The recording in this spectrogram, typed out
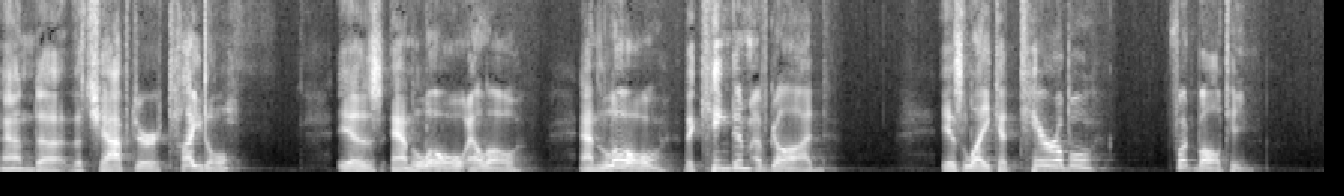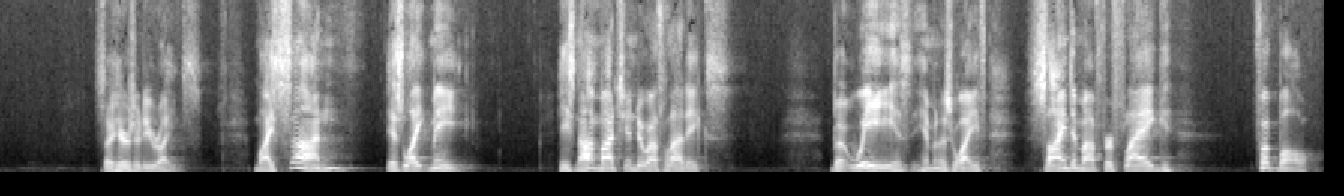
And uh, the chapter title is And Lo, L O, and lo, the kingdom of God is like a terrible football team. So here's what he writes My son is like me. He's not much into athletics, but we, him and his wife, signed him up for flag football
